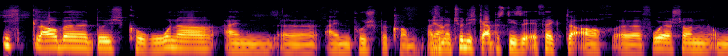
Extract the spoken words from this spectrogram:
Ich glaube, durch Corona einen, äh, einen Push bekommen. Also ja. natürlich gab es diese Effekte auch äh, vorher schon, um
